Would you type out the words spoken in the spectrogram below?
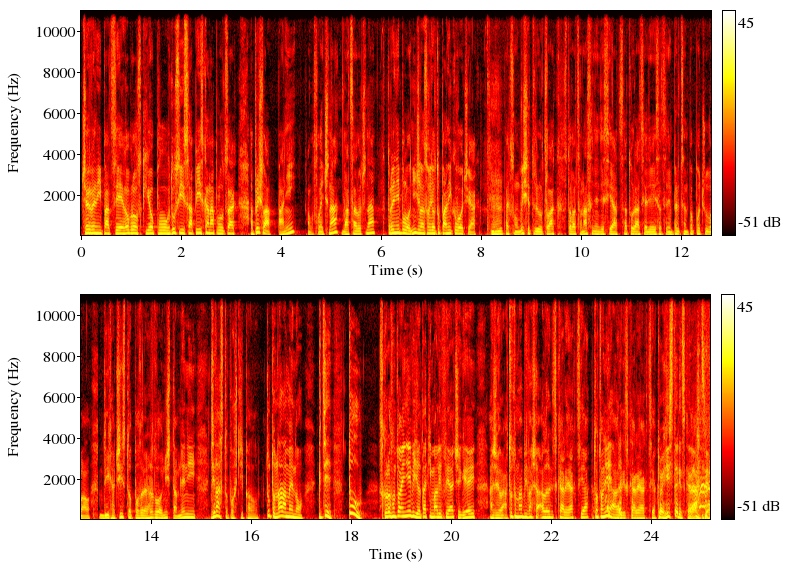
červený pacient, obrovský opuch, dusí sa, píska na plúcach a prišla pani, alebo slečna, 20-ročná, ktorej nebolo nič, len som videl tú paniku v očiach. Mm-hmm. Tak som vyšetril tlak 120 na 70, saturácia 97%, popočúval, dýcha čisto, pozera hrdlo, nič tam není. Kde vás to poštípalo? Tuto na rameno. Kde? Tu! Skoro som to ani nevidel, taký malý fliaček, hej. A že a toto má byť vaša alergická reakcia? Toto nie je alergická reakcia. To je hysterická reakcia.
